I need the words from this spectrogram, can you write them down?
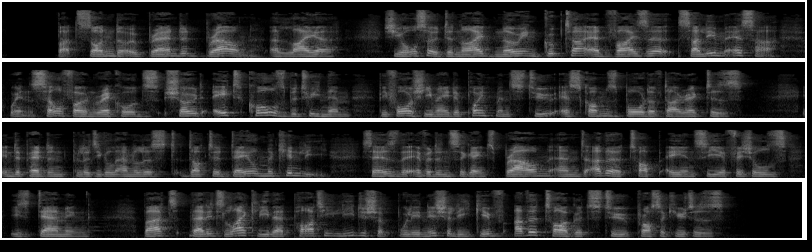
But Zondo branded Brown a liar. She also denied knowing Gupta advisor Salim Essa when cell phone records showed eight calls between them before she made appointments to Eskom's board of directors. Independent political analyst Dr. Dale McKinley says the evidence against Brown and other top ANC officials is damning, but that it's likely that party leadership will initially give other targets to prosecutors.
